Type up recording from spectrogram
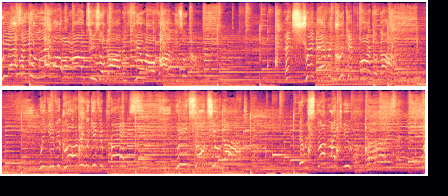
We ask that you level our mountains, oh God, and fill our valleys, oh God. And straighten every crooked part, oh God. We give you glory, we give you praise. We exalt you, God. There is none like you.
